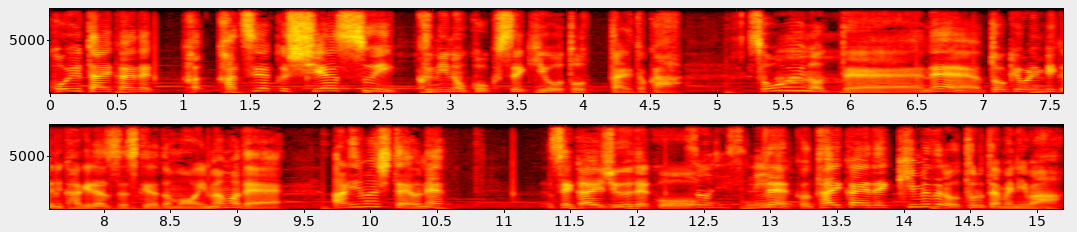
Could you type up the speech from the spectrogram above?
こういう大会でか活躍しやすい国の国籍を取ったりとかそういうのってね東京オリンピックに限らずですけれども今までありましたよね。世界中でこうそうですねこの大会で金メダルを取るためには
